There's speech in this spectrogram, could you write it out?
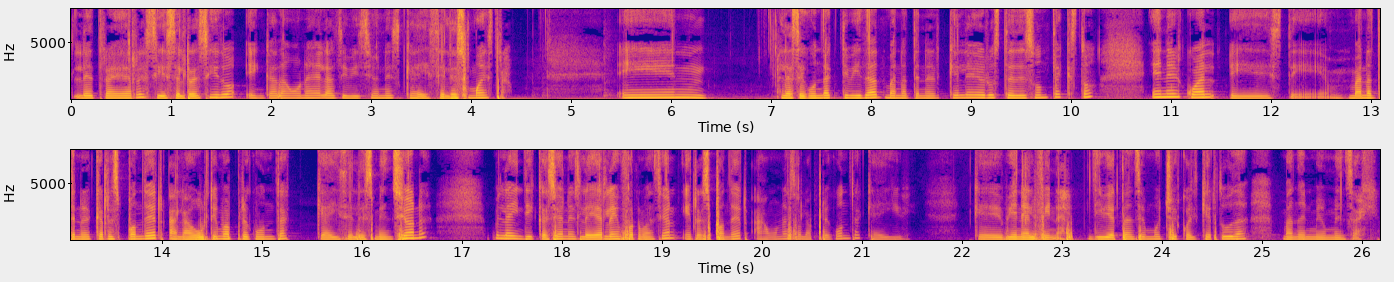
letra R si es el residuo en cada una de las divisiones que ahí se les muestra. En la segunda actividad van a tener que leer ustedes un texto en el cual este, van a tener que responder a la última pregunta que ahí se les menciona. La indicación es leer la información y responder a una sola pregunta que ahí que viene al final. Diviértanse mucho y cualquier duda, mándenme un mensaje.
